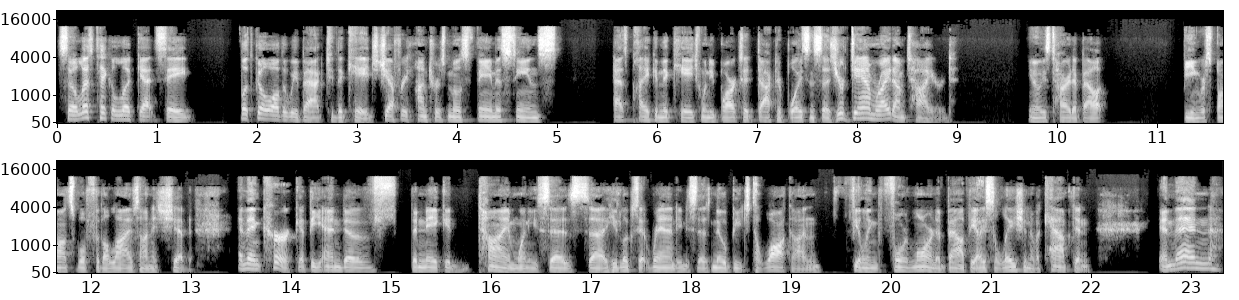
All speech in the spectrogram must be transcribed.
So let's take a look at, say, let's go all the way back to the cage. Jeffrey Hunter's most famous scenes as Pike in the cage when he barks at Dr. Boyce and says, You're damn right, I'm tired. You know, he's tired about being responsible for the lives on his ship. And then Kirk at the end of The Naked Time when he says, uh, he looks at Rand and he says, No beach to walk on, feeling forlorn about the isolation of a captain. And then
